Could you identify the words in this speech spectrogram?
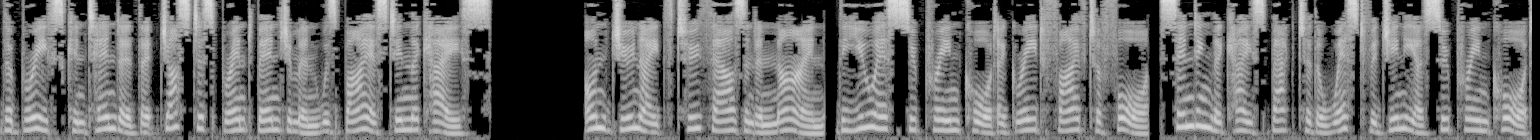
The briefs contended that Justice Brent Benjamin was biased in the case. On June 8, 2009, the U.S. Supreme Court agreed 5 to 4, sending the case back to the West Virginia Supreme Court,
